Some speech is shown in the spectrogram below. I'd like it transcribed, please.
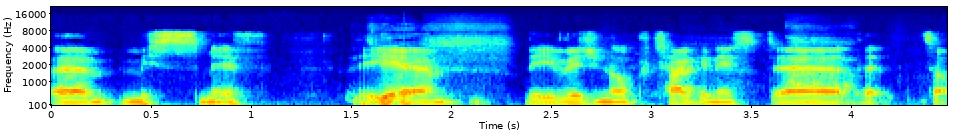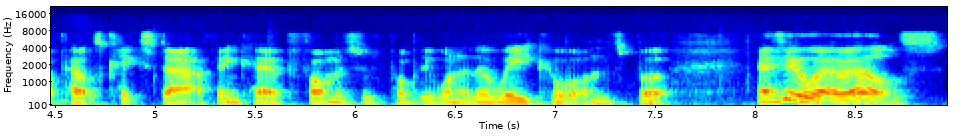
um, Miss Smith, the Yes. um, the original protagonist uh, that sort of helps kickstart. I think her performance was probably one of the weaker ones, but everywhere else,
